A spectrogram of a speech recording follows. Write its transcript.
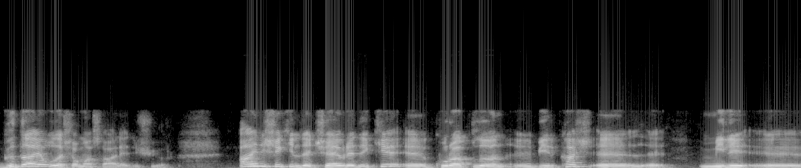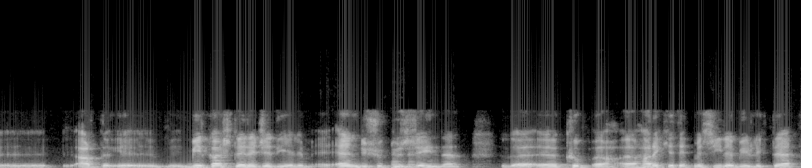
gıdaya ulaşamaz hale düşüyor. Aynı şekilde çevredeki e, kuraklığın e, birkaç e, e mili e, artık e, birkaç derece diyelim e, en düşük düzeyinden e, e, kıp, e, hareket etmesiyle birlikte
